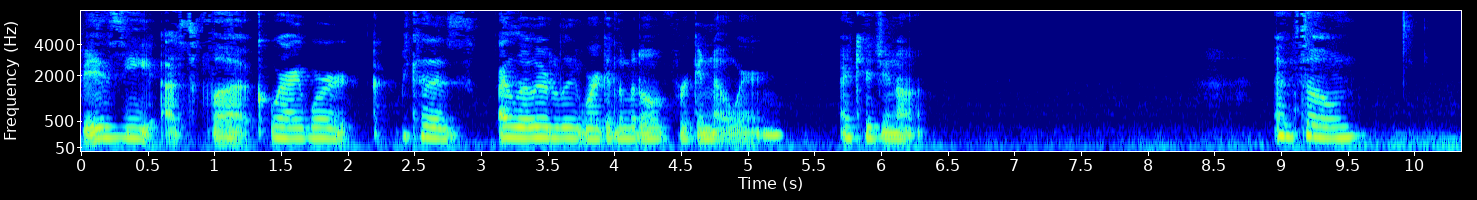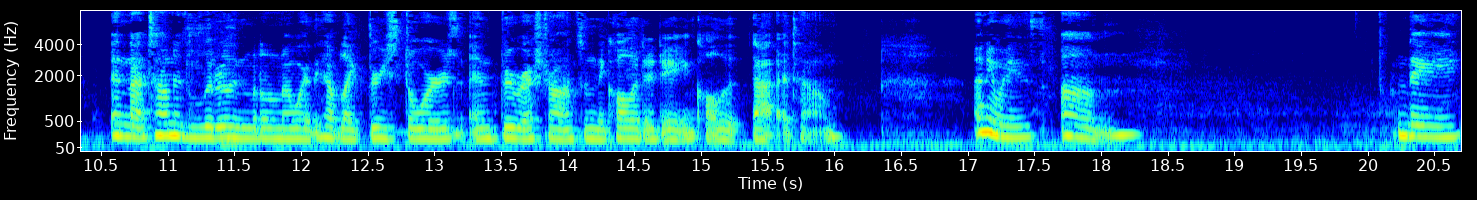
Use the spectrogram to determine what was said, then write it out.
busy as fuck where I work because I literally work in the middle of freaking nowhere. I kid you not. And so and that town is literally in the middle of nowhere. They have like three stores and three restaurants and they call it a day and call it that a town. Anyways, um they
